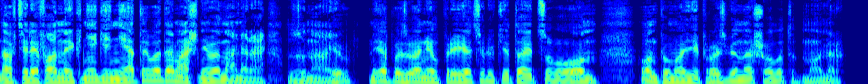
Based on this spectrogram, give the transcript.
Но в телефонной книге нет его домашнего номера. Знаю. Я позвонил приятелю-китайцу в ООН. Он по моей просьбе нашел этот номер.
